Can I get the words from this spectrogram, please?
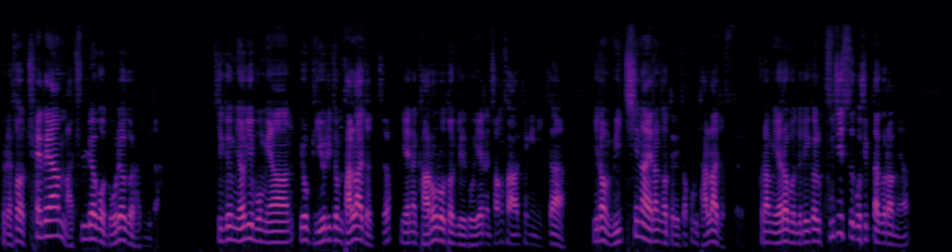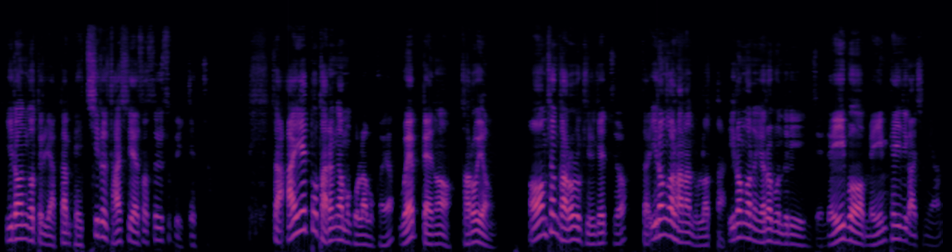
그래서 최대한 맞추려고 노력을 합니다. 지금 여기 보면 이 비율이 좀 달라졌죠. 얘는 가로로 더 길고 얘는 정사각형이니까 이런 위치나 이런 것들이 조금 달라졌어요. 그럼 여러분들이 이걸 굳이 쓰고 싶다 그러면 이런 것들을 약간 배치를 다시 해서 쓸 수도 있겠죠. 자, 아예 또 다른 거 한번 골라볼까요? 웹 배너, 가로형. 엄청 가로로 길겠죠? 자, 이런 걸 하나 눌렀다. 이런 거는 여러분들이 이제 네이버 메인 페이지 가시면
